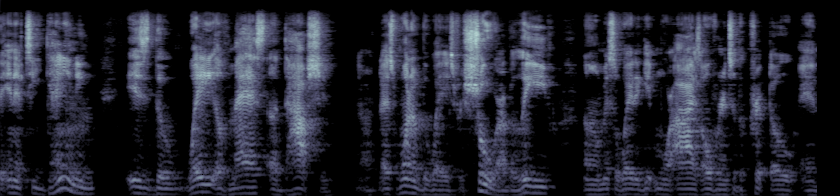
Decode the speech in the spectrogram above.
the NFT gaming is the way of mass adoption. That's one of the ways for sure, I believe. Um, it's a way to get more eyes over into the crypto and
